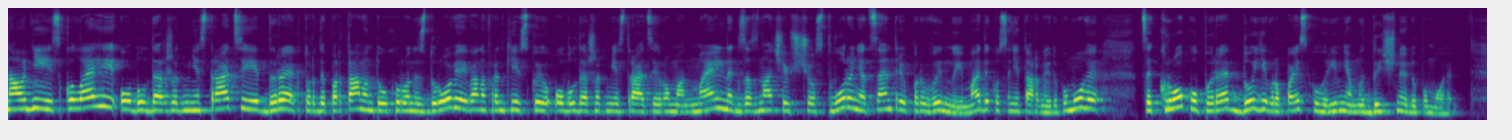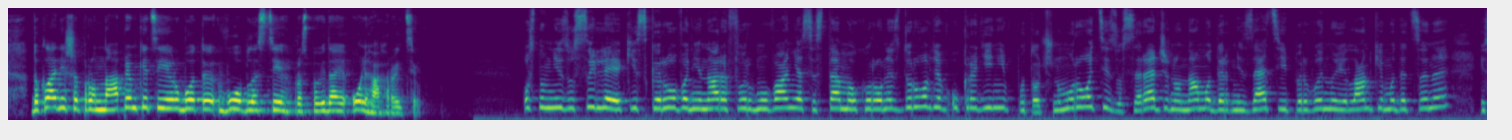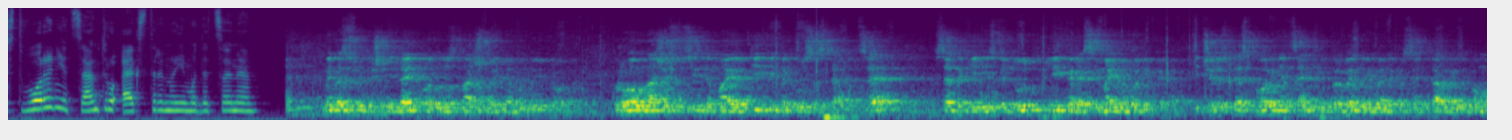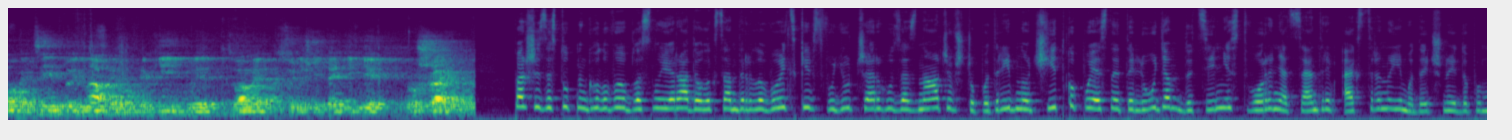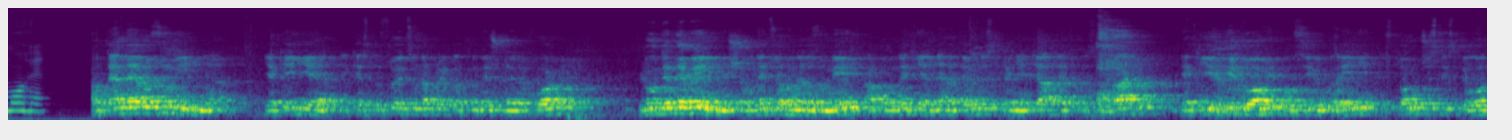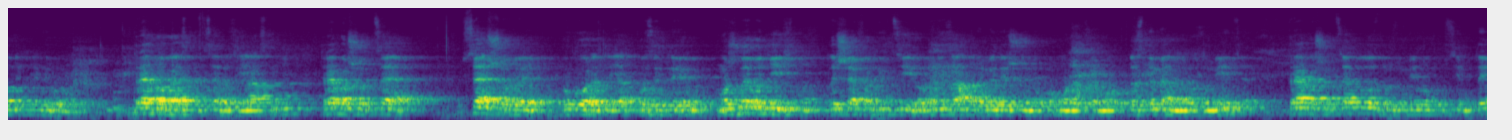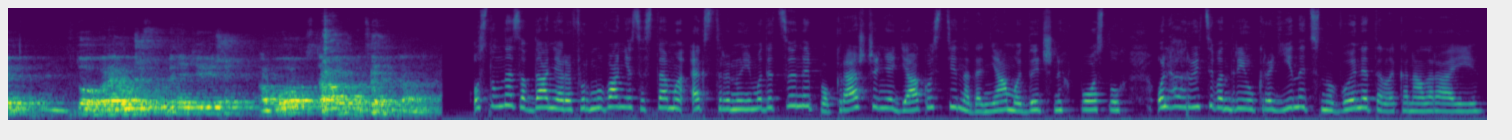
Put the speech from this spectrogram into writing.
На одній із колегій облдержадміністрації директор департаменту охорони здоров'я Івано-Франківської облдержадміністрації Роман Мельник зазначив, що створення центрів первинної медико-санітарної допомоги це крок уперед до європейського рівня медичної допомоги. Докладніше про напрямки цієї роботи в області розповідає Ольга Гриців. Основні зусилля, які скеровані на реформування системи охорони здоров'я в Україні в поточному році, зосереджено на модернізації первинної ланки медицини і створенні центру екстреної медицини. Ми на сьогоднішній день однозначно йдемо до Європи. Кругом наші сусіди мають тільки таку систему. Це все-таки інститут лікаря, сімейного лікаря. І через те створення центрів первинної медико-санітарної допомоги це є той напрямок, який ми з вами на сьогоднішній день тільки рушаємо. Перший заступник голови обласної ради Олександр Левицький в свою чергу зазначив, що потрібно чітко пояснити людям доцільність створення центрів екстреної медичної допомоги. Те нерозуміння, яке є, яке стосується, наприклад, медичної реформи, люди не винні, що вони цього не розуміють, або в них є негативне сприйняття тих результатів, які відомі по всій Україні, в тому числі з пілотних регіонів. Треба вести це роз'яснення, треба, щоб це все, що ви говорите як позитив, можливо, дійсно, лише фахівці, організатори медичної допомоги цьому достеменно розуміються. Треба, щоб це було зрозуміло всім тим, хто бере участь у прийнятті рішень або ставить про це питання. Основне завдання реформування системи екстреної медицини покращення якості надання медичних послуг. Ольга Гриців, Андрій Українець, новини телеканал Раї.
